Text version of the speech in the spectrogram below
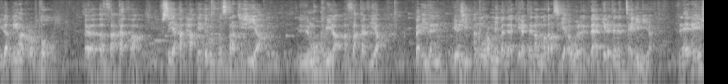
إلى بغينا نربطوا آه، الثقافة في سياقها الحقيقي وفي الاستراتيجية المقبلة الثقافية. فإذا يجب أن نرمم ذاكرتنا المدرسية اولا ذاكرتنا التعليمية. في العرايش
